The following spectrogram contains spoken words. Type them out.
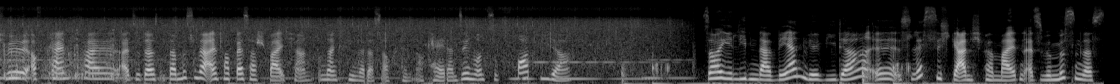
Ich will auf keinen Fall... Also da, da müssen wir einfach besser speichern. Und dann kriegen wir das auch hin. Okay, dann sehen wir uns sofort wieder. So, ihr Lieben, da wären wir wieder. Äh, es lässt sich gar nicht vermeiden. Also wir müssen das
